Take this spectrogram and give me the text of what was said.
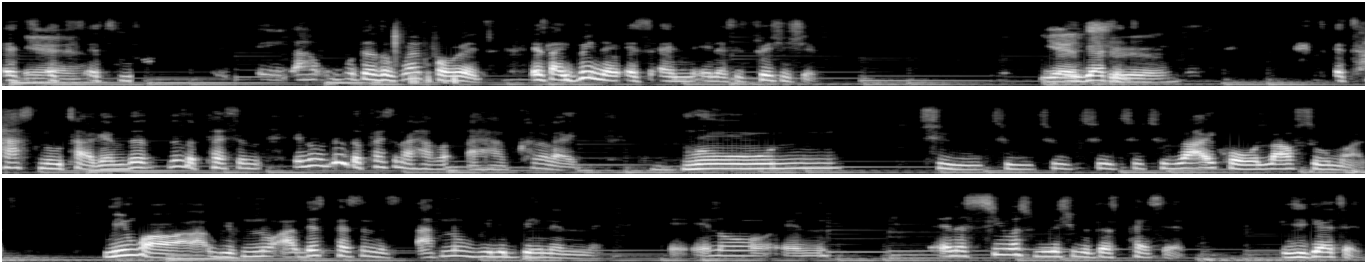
It's it's it's not. Uh, there's a word for it. It's like being a, it's an, in a situationship. Yeah, get it? true. it has no tag and this, this is a person you know this is the person i have i have kind of like grown to to to to to, to like or love so much meanwhile uh, we've no uh, this person is i've not really been in you know in in a serious relationship with this person you get it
